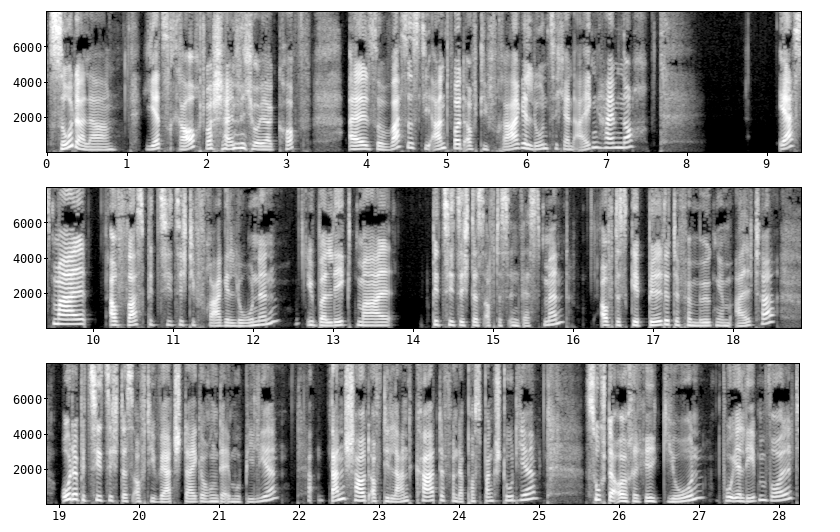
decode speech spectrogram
Sodala, jetzt raucht wahrscheinlich euer Kopf. Also, was ist die Antwort auf die Frage, lohnt sich ein Eigenheim noch? Erstmal, auf was bezieht sich die Frage lohnen? Überlegt mal, bezieht sich das auf das Investment, auf das gebildete Vermögen im Alter oder bezieht sich das auf die Wertsteigerung der Immobilie? Dann schaut auf die Landkarte von der Postbankstudie, sucht da eure Region, wo ihr leben wollt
